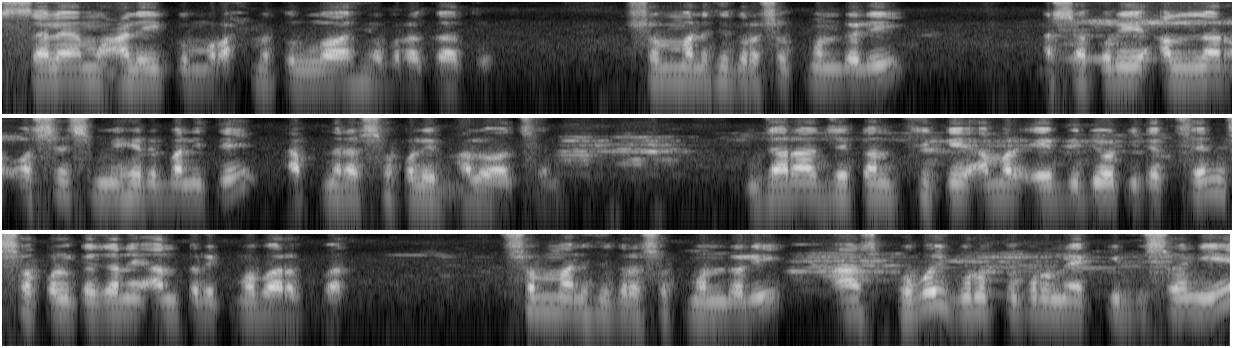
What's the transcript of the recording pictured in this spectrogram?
আসসালামু আলাইকুম রহমতুল্লাহ বরকাত সম্মানিত দর্শক মণ্ডলী, আশা করি আল্লাহর অশেষ মেহেরবানিতে আপনারা সকলে ভালো আছেন। যারা যেখান থেকে আমার এই ভিডিওটি দেখছেন, সকলকে জানে আন্তরিক মোবারকবাদ। সম্মানিত দর্শক মণ্ডলী, আজ খুবই গুরুত্বপূর্ণ একটি বিষয় নিয়ে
